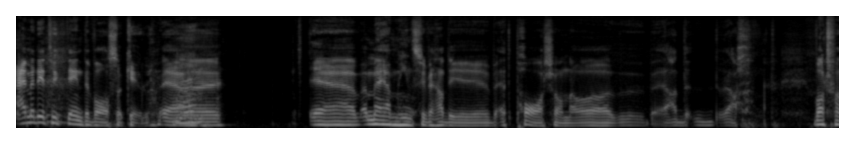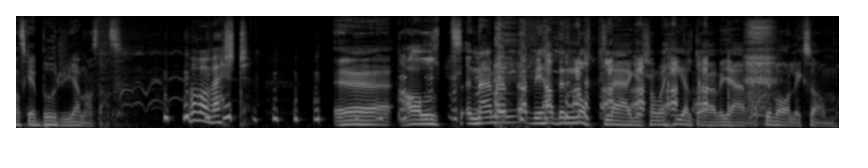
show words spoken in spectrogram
Nej men det tyckte jag inte var så kul. Eh, eh, men jag minns ju, vi hade ju ett par sådana och ja, ja, vart fan ska jag börja någonstans? Vad var värst? Eh, allt. Nej men vi hade något läger som var helt överjävligt. Det var liksom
